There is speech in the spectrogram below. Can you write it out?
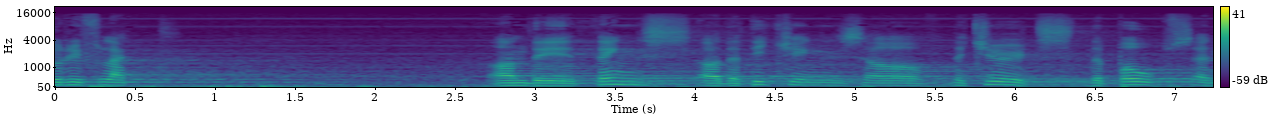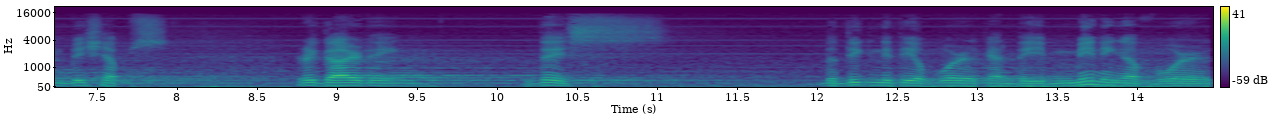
to reflect on the things or the teachings of the church, the popes and bishops regarding this, the dignity of work and the meaning of work.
